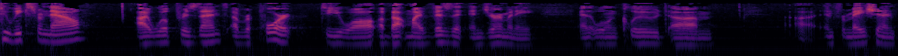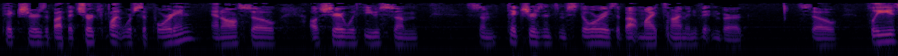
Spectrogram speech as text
two weeks from now, I will present a report to you all about my visit in Germany, and it will include um, uh, information and pictures about the church plant we're supporting, and also I'll share with you some some pictures and some stories about my time in Wittenberg. So please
